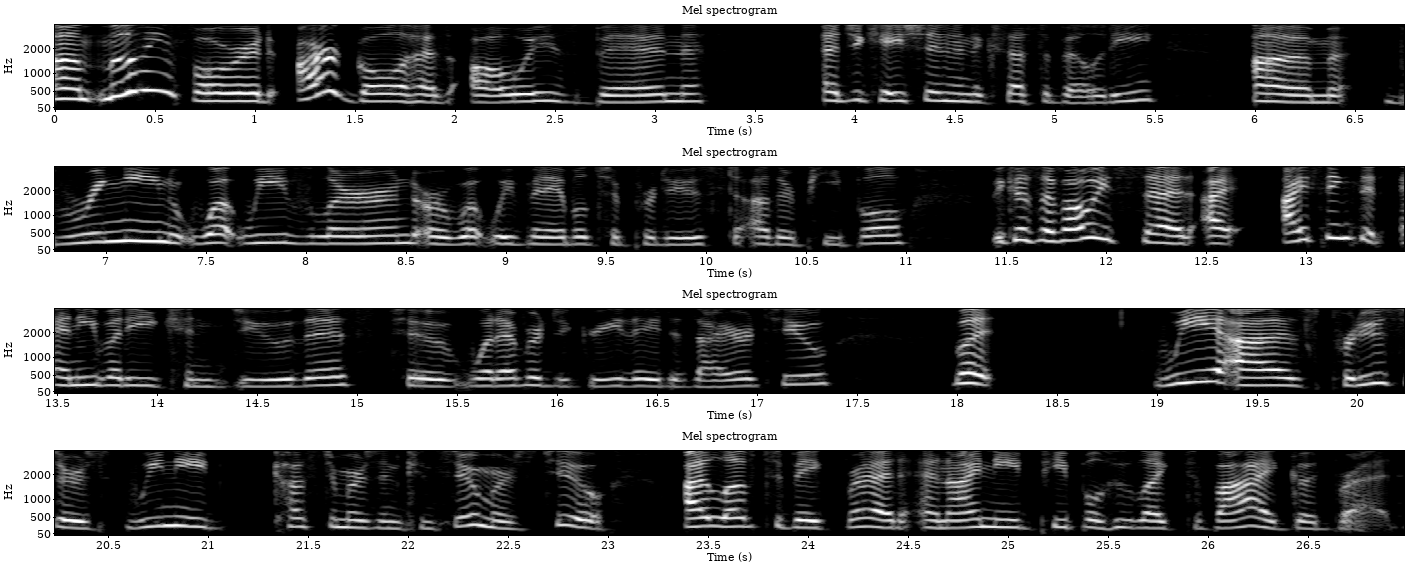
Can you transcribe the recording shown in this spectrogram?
Um moving forward our goal has always been education and accessibility um bringing what we've learned or what we've been able to produce to other people because i've always said i i think that anybody can do this to whatever degree they desire to but we as producers, we need customers and consumers too. I love to bake bread and I need people who like to buy good bread,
